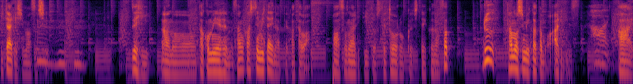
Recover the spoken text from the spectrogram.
いたりしますし、うんうんぜひ、あのータコミ FM 参加してみたいなって方はパーソナリティとして登録してくださる楽しみ方もありです。うんはい。はい。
